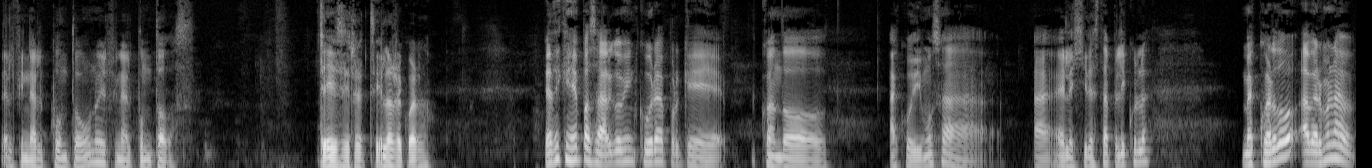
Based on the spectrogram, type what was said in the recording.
el final punto uno y el final punto dos. Sí, sí, sí lo recuerdo. Fíjate que me pasa algo bien cura porque cuando acudimos a, a elegir esta película, me acuerdo habérmela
